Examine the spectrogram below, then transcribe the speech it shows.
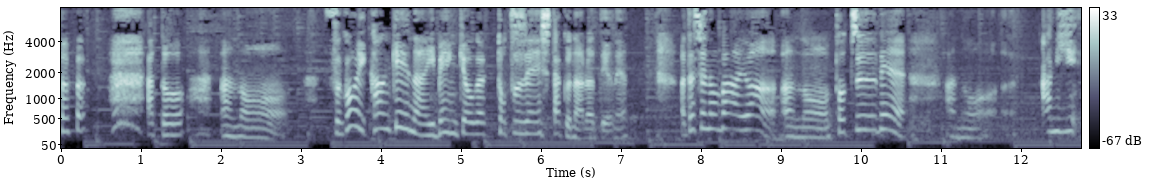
あと、あの、すごい関係ない勉強が突然したくなるっていうね。私の場合は、あの、途中で、あの、アニ、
